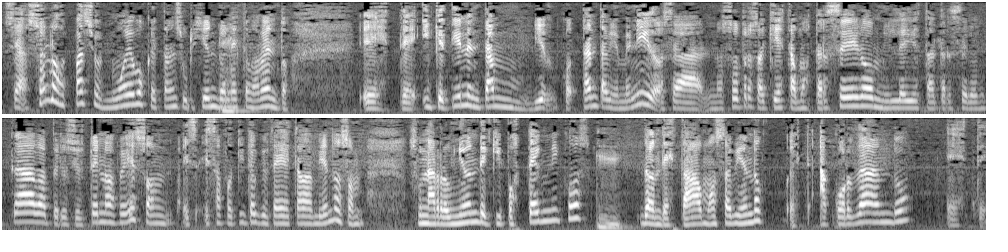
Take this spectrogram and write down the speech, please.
O sea, son los espacios nuevos que están surgiendo Mm. en este momento. Este, y que tienen tan bien, tanta bienvenida. O sea, nosotros aquí estamos tercero, mi ley está tercero en Cava, pero si usted nos ve, son es- esa fotito que ustedes estaban viendo son es una reunión de equipos técnicos Mm. donde estábamos sabiendo, este, acordando, este.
